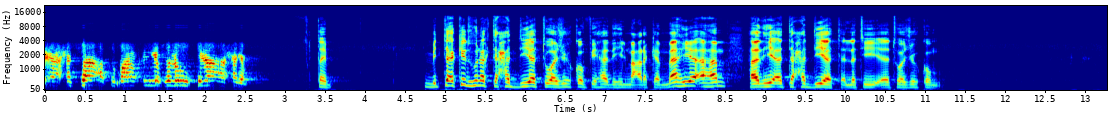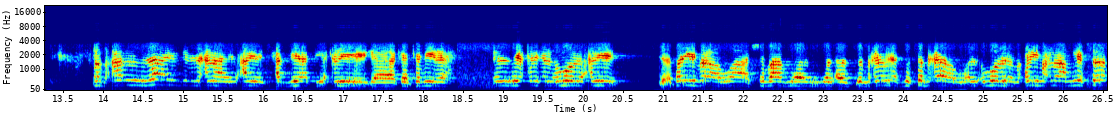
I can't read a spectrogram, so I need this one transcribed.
حتى استطاعوا ان يصلوا إلى الحجب. طيب بالتأكيد هناك تحديات تواجهكم في هذه المعركة. ما هي أهم هذه التحديات التي تواجهكم؟ طبعا لا يوجد يعني تحديات يعني كبيرة يعني الأمور يعني طيبة والشباب المعنويات مستبعة والأمور يعني معناها ميسرة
